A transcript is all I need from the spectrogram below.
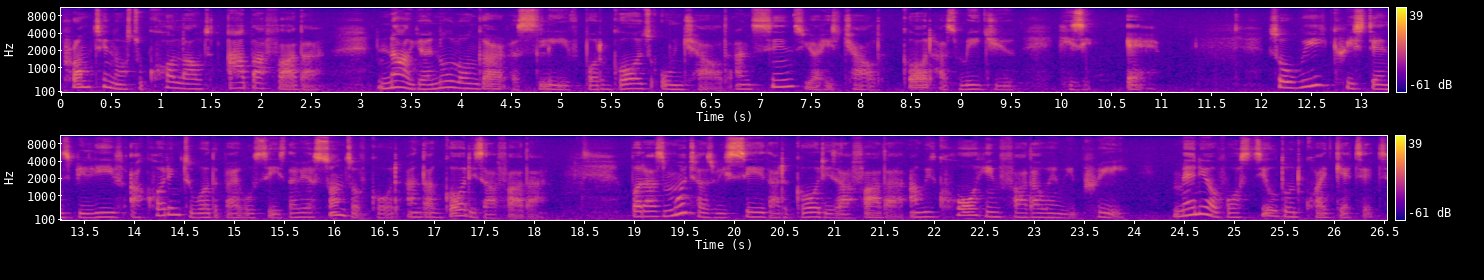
prompting us to call out, Abba, Father. Now you are no longer a slave, but God's own child. And since you are his child, God has made you his heir. So we Christians believe, according to what the Bible says, that we are sons of God and that God is our Father. But as much as we say that God is our Father and we call Him Father when we pray, many of us still don't quite get it.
